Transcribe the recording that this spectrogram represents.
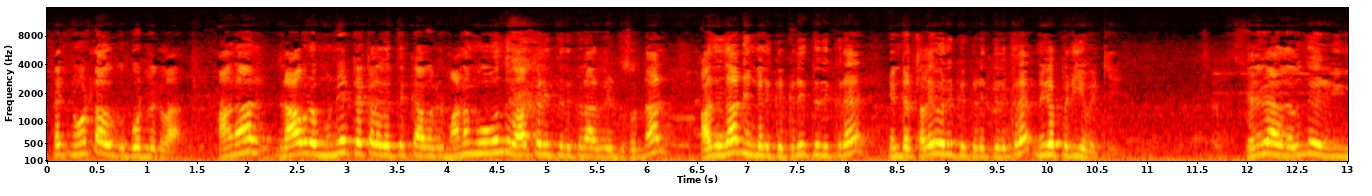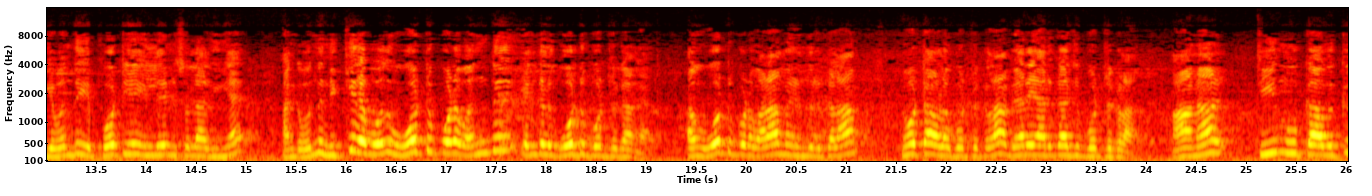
இல்லாட்டி நோட்டாவுக்கு போட்டிருக்கலாம். ஆனால் திராவிட முன்னேற்ற கழகத்துக்கு அவர்கள் மனமுவந்து வாக்களித்திருக்கிறார்கள் என்று சொன்னால் அதுதான் எங்களுக்கு கிடைத்திருக்கிற எங்கள் தலைவருக்கு கிடைத்திருக்கிற மிகப்பெரிய வெற்றி. எனவே அதுல வந்து நீங்க வந்து போட்டியே இல்லைன்னு சொல்லாதீங்க. அங்க வந்து நிக்கிற போது ஓட்டு போட வந்து எங்களுக்கு ஓட்டு போட்டிருக்காங்க. அவங்க ஓட்டு போட வராமல் இருந்திருக்கலாம் நோட்டாவில் போட்டிருக்கலாம் வேற யாருக்காச்சும் போட்டிருக்கலாம். ஆனால் திமுகவுக்கு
